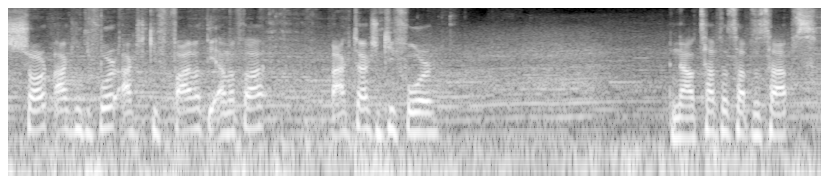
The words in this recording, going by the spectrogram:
Sharp action key 4, action key 5 at the end of that. Back to action key 4. And now tap, tap, tap, tap, taps.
